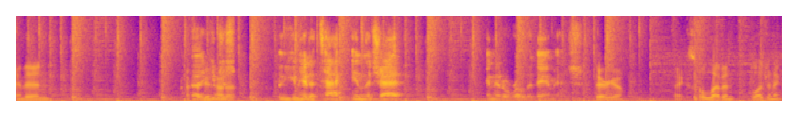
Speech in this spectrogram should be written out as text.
and then I Uh, forget you how just to. You can hit attack in the chat, and it'll roll the damage. There you go. Thanks. 11 bludgeoning,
